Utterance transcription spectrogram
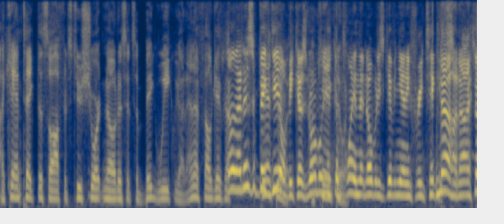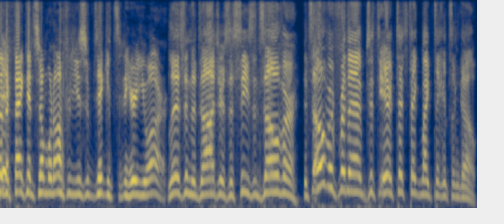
I can't take this off. It's too short notice. It's a big week. We got NFL games. No, that is a big deal because normally you can't do it. complain that nobody's giving you any free tickets. No, no. So the fact that someone offered you some tickets and here you are. Listen, the Dodgers, the season's over. It's over for them. Just here, just take my tickets and go.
